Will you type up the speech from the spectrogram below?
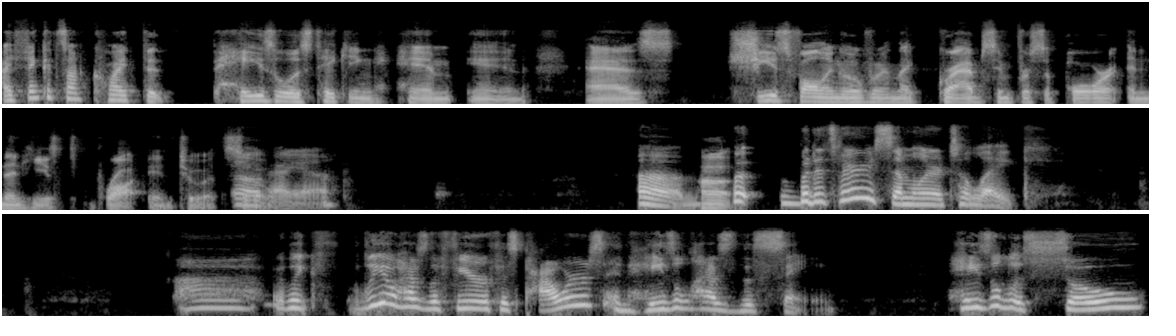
I think it's not quite that Hazel is taking him in as she's falling over and like grabs him for support and then he's brought into it. So. Okay yeah. Um Uh, but but it's very similar to like uh like leo has the fear of his powers and hazel has the same. Hazel is so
